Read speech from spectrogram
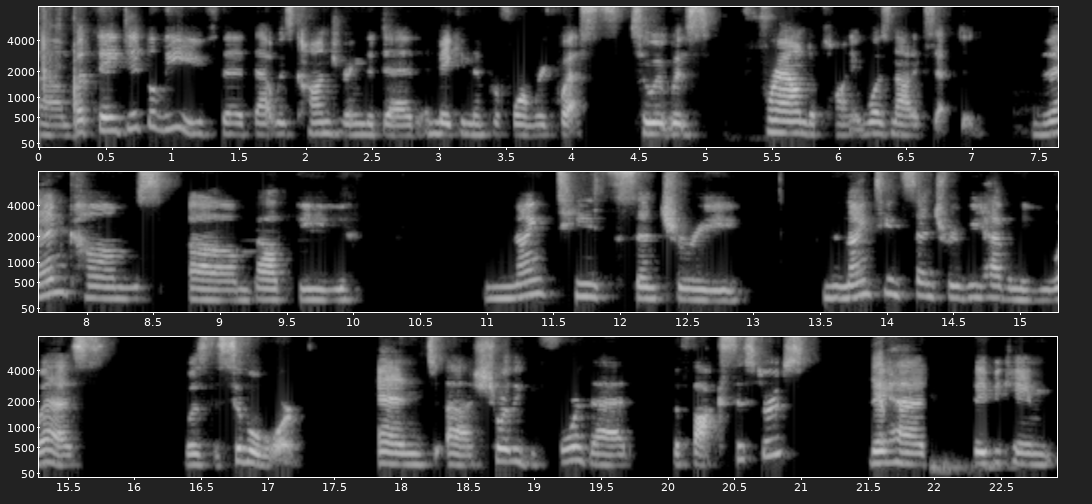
Um, but they did believe that that was conjuring the dead and making them perform requests. So it was frowned upon, it was not accepted. Then comes um, about the 19th century. In the 19th century, we have in the US was the Civil War. And uh, shortly before that, the Fox sisters. They had they became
